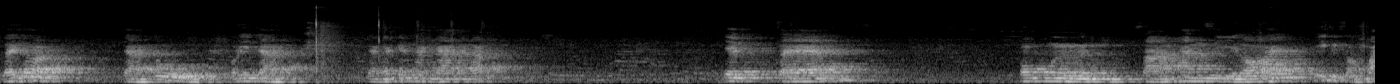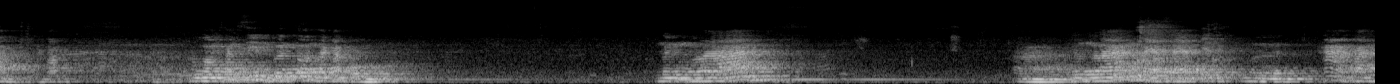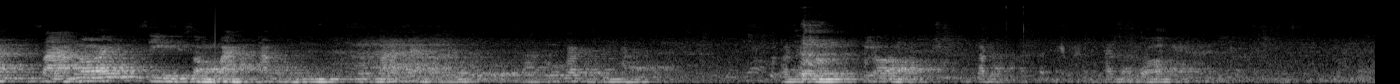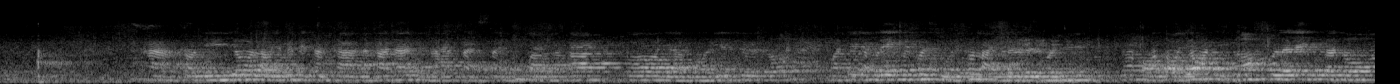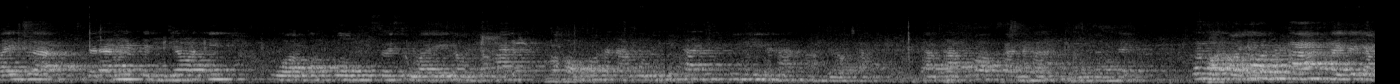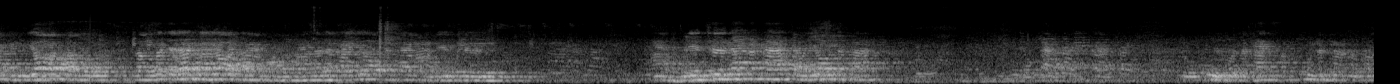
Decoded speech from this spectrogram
และยอดจากตู้บริจาคอย่างไม่เป็นทางการนะครับเจ็ดแสนหกหมื่นสามพันสี่ร้อยยี่สิบสองบาทนะครับ รวมทั้งสิ้นเบื้องต้นนะครับผมหนึ่งล้านหนึ่งล้านแปดแสนเจ็ดหมื่นห้าพันสามร้อย สี่สิบสองบาทครับผมนึ่งล้านแปดแสนสาธุครับผมครับขอเชิญพี่อ้อครับท่านสจค่ะ ตอนนี้ยอดเรายังไม่เป็นทางการนะคะ ได้หนึ่งล้านแปดแสนกว่านะคะ ก็อยากขอเรียนเชิญเนาะ มันก็ยังเลขไม่ค่อยสวยเท่าไหร่เลยวันนี้ก็ขอต่อยอดอีกเนาะคนละเล็กคนละน้อยเพื่อจะได้ให้เป็นยอดที่ ตัวกลมๆสวยๆหน่อยนะคะก็ขอโมทนาบุญทุกท่านที่นี่นะคะเดี๋ยวค่ะกราบรับพร้อมกันนะคะเราขอต่อยอดนะคะใครจะอยากอยู่ยอดเราเราก็จะได้มียอดมาออกมาแล้วนะคะยอดนะคะขอเรียนเชิญอ่าเรียนเชิญได้นะคะต่อยอดนะคะเดี๋ยวการการหลวงปู่ก่อนนะคะสักครู่นะคะแล้วก็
